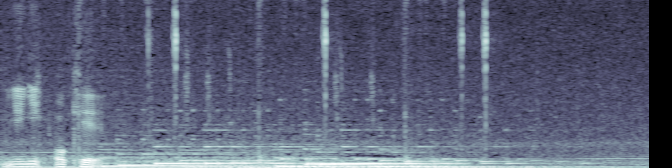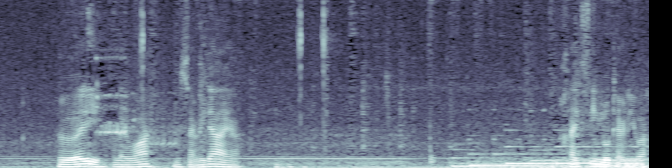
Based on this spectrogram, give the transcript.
อย่างนี้โอเค ฮ้ย อะไรวะมันใส่ไม่ได้อะใครซิ่งรถแถวนี้วะ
